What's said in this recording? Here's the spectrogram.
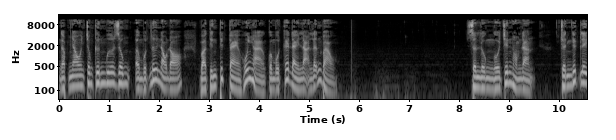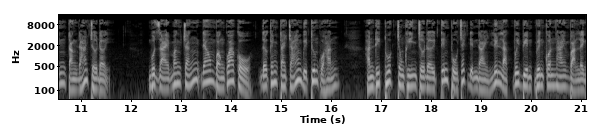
gặp nhau trong cơn mưa rông ở một nơi nào đó và tiếng tích tè hối hả của một cái đài lạ lẫn vào. Sơn Lùng ngồi trên hòm đạn, chân nhấc lên tảng đá chờ đợi. Một dải băng trắng đeo vòng qua cổ, Đỡ cánh tay trái bị thương của hắn. Hắn rít thuốc trong khi chờ đợi tên phụ trách điện đài liên lạc với viên viên quân hai vạn lệnh.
